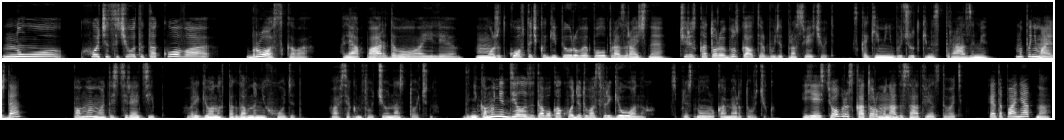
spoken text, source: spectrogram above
«Ну, Хочется чего-то такого броского, леопардового или, может, кофточка гипюровая полупрозрачная, через которую бюстгальтер будет просвечивать, с какими-нибудь жуткими стразами. Ну, понимаешь, да? По-моему, это стереотип. В регионах так давно не ходит. Во всяком случае, у нас точно. Да никому нет дела до того, как ходят у вас в регионах, сплеснул руками Артурчик. Есть образ, которому надо соответствовать. Это понятно?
